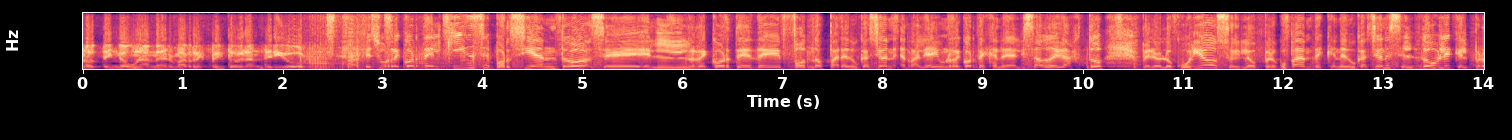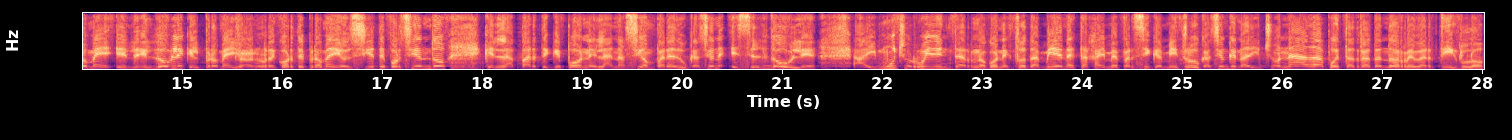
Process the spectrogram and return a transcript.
no tenga una merma respecto del anterior. Es un recorte del 15%, se- el recorte de fondos para educación. En realidad hay un recorte generalizado de gasto, pero lo curioso y lo preocupante es que en educación es el doble que el promedio, el, el doble que el promedio, un recorte promedio del 7%, que en la parte que pone la nación para educación es el doble. Hay mucho ruido interno con esto también. Está Jaime Persica, el ministro de Educación, que no ha dicho nada, pues está tratando de revertirlo.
